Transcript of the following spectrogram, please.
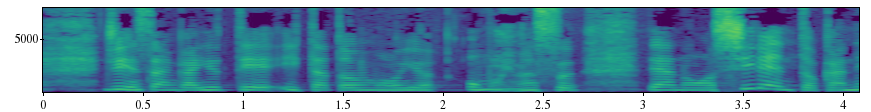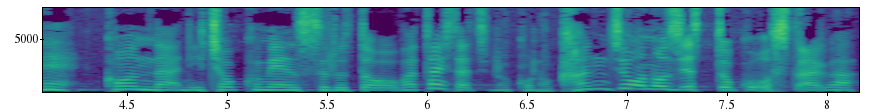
仁さんが言っていたと思い思います。で、あの、試練とかね、困難に直面すると、私たちのこの感情のジェットコースターが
